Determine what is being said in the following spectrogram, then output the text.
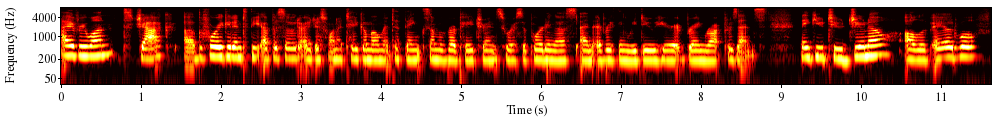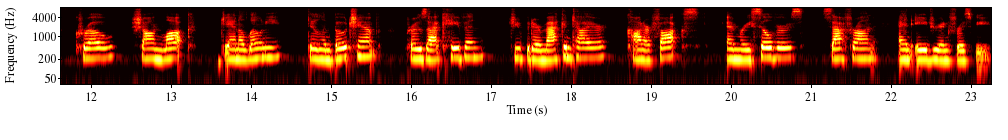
Hi, everyone. It's Jack. Uh, before we get into the episode, I just want to take a moment to thank some of our patrons who are supporting us and everything we do here at Brain Rot Presents. Thank you to Juno, Olive Aodwolf, Crow, Sean Locke, Jana Loney, Dylan Beauchamp, Prozac Haven, Jupiter McIntyre, Connor Fox, Emery Silvers, Saffron, and Adrian Frisbee.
